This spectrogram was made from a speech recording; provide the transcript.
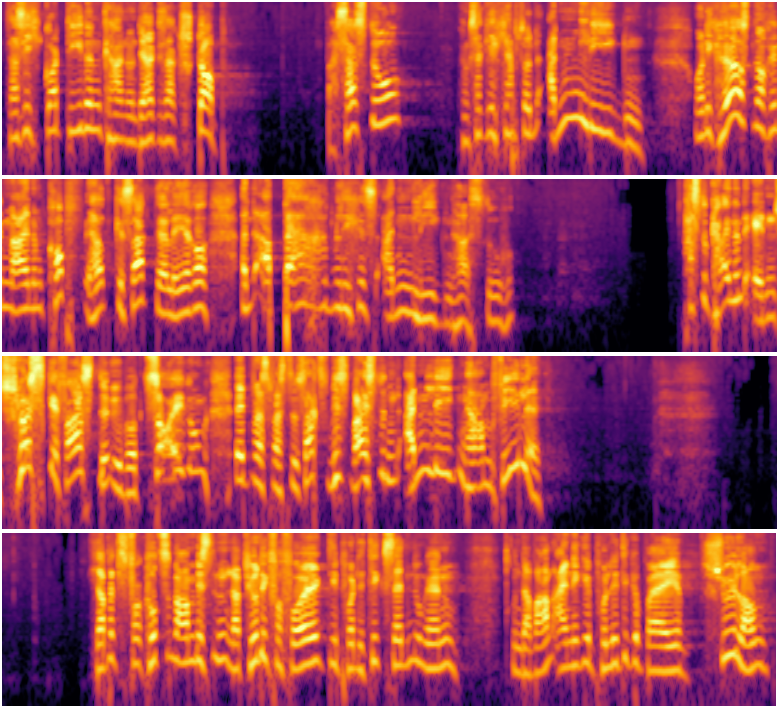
dass ich Gott dienen kann. Und der hat gesagt, stopp. Was hast du? Und gesagt, ja, ich habe so ein Anliegen. Und ich höre es noch in meinem Kopf. Er hat gesagt, der Lehrer, ein erbärmliches Anliegen hast du. Hast du keinen Entschluss gefasst, eine Überzeugung, etwas, was du sagst? Weißt du, ein Anliegen haben viele. Ich habe jetzt vor kurzem mal ein bisschen natürlich verfolgt, die Politiksendungen. Und da waren einige Politiker bei Schülern.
